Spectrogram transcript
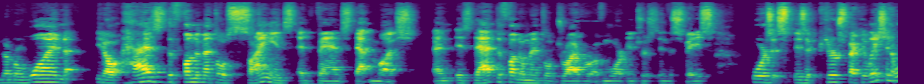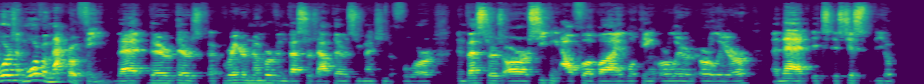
Number one, you know, has the fundamental science advanced that much, and is that the fundamental driver of more interest in the space, or is it is it pure speculation, or is it more of a macro theme that there there's a greater number of investors out there, as you mentioned before, investors are seeking alpha by looking earlier and earlier, and that it's it's just you know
